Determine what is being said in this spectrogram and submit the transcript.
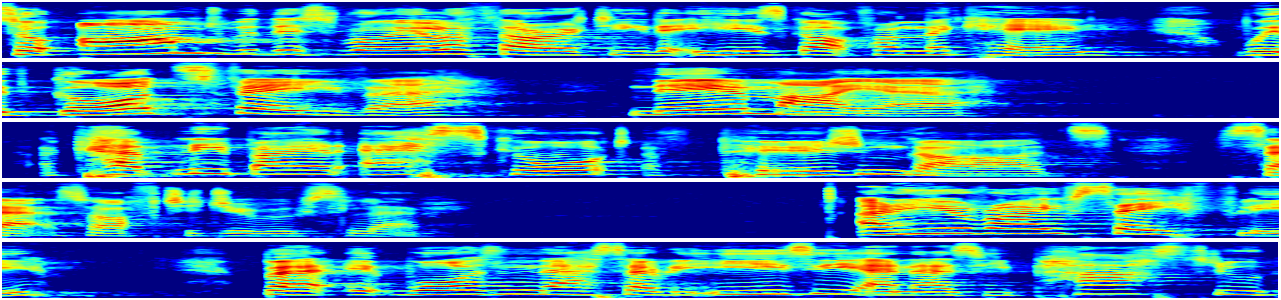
So, armed with this royal authority that he has got from the king, with God's favor, Nehemiah, accompanied by an escort of Persian guards, sets off to Jerusalem. And he arrived safely, but it wasn't necessarily easy. And as he passed through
